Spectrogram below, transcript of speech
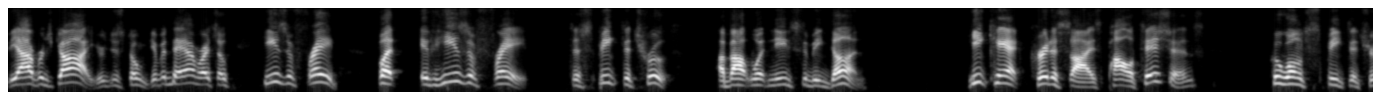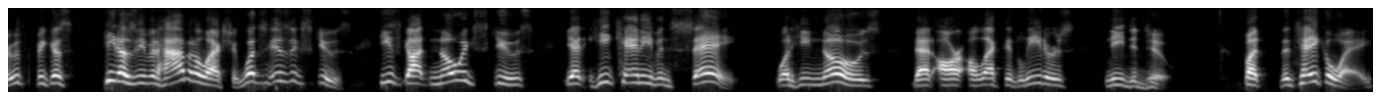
the average guy? You just don't give a damn, right? So he's afraid. But if he's afraid to speak the truth about what needs to be done, he can't criticize politicians who won't speak the truth because he doesn't even have an election. What's his excuse? He's got no excuse, yet he can't even say what he knows that our elected leaders need to do. But the takeaway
